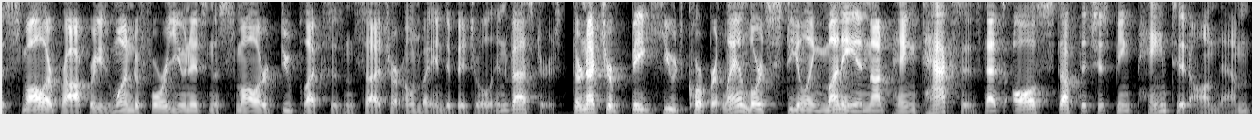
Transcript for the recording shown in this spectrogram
the smaller properties, one to four units, and the smaller duplexes and such, are owned by individual investors. They're not your big, huge corporate landlords stealing money and not paying taxes. That's all stuff that's just being painted on them.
